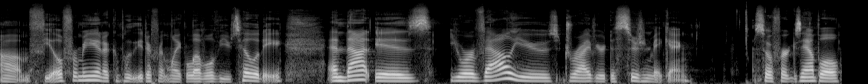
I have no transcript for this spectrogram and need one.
um, feel for me and a completely different like level of utility. And that is your values drive your decision making. So, for example,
